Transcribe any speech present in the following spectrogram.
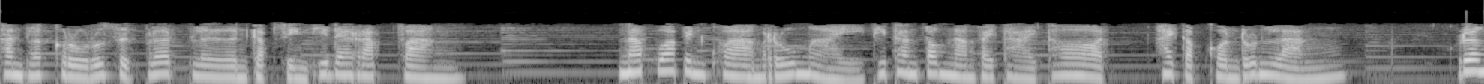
ท่านพระครูรู้สึกเพลิดเพลินกับสิ่งที่ได้รับฟัง นับว่าเป็นความรู้ใหม่ที่ท่านต้องนำไปถ่ายทอดให้กับคนรุ่นหลัง เรื่อง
